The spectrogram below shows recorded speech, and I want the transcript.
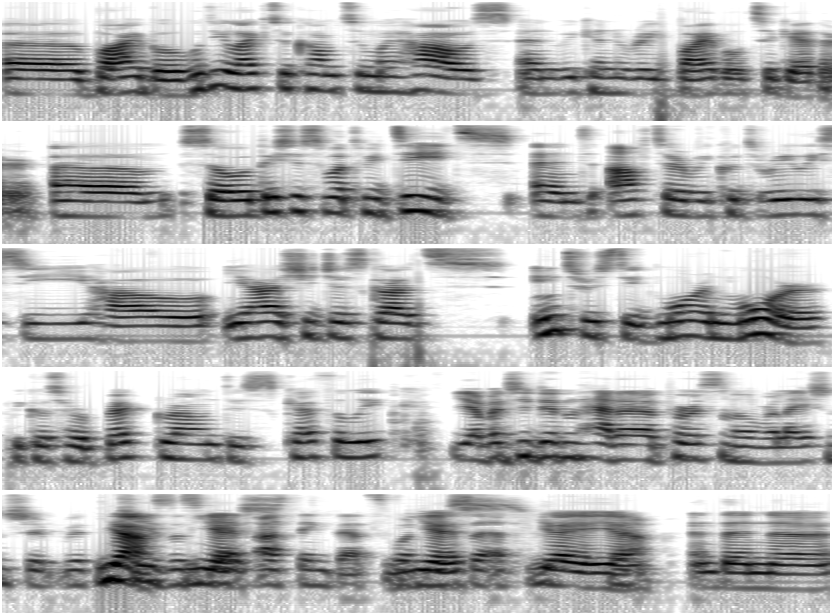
uh, Bible. Would you like to come to my house and we can read Bible together?" Um, so this is what we did, and after we could really see how yeah she just got interested more and more because her background is Catholic. Yeah, but she didn't have a personal relationship with Yeah, Jesus yes. yet. I think that's what yes. you said. Yeah, yeah, yeah, Yeah. And then uh,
